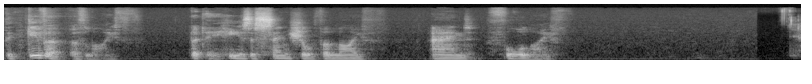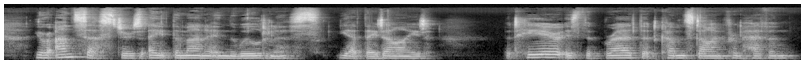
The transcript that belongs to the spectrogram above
the giver of life, but he is essential for life and for life. Your ancestors ate the manna in the wilderness, yet they died. But here is the bread that comes down from heaven,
